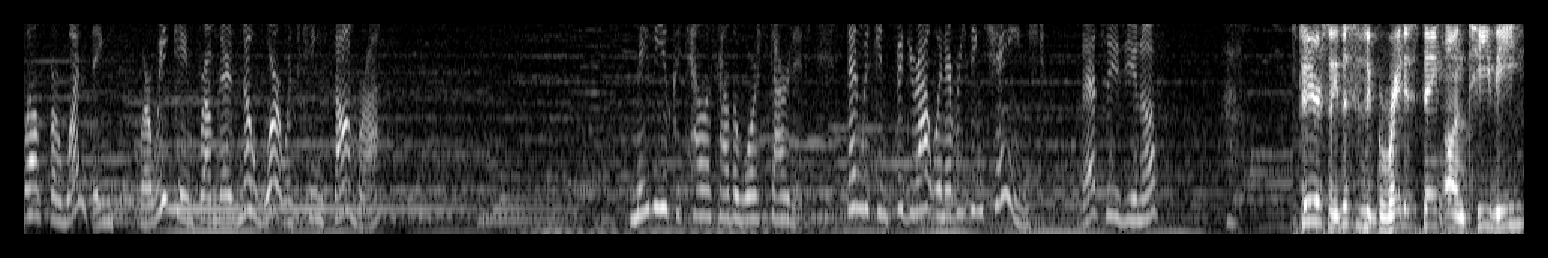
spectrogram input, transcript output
Well, for one thing, where we came from, there's no war with King Sombra. Maybe you could tell us how the war started. Then we can figure out when everything changed. That's easy enough. Seriously, this is the greatest thing on TV?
